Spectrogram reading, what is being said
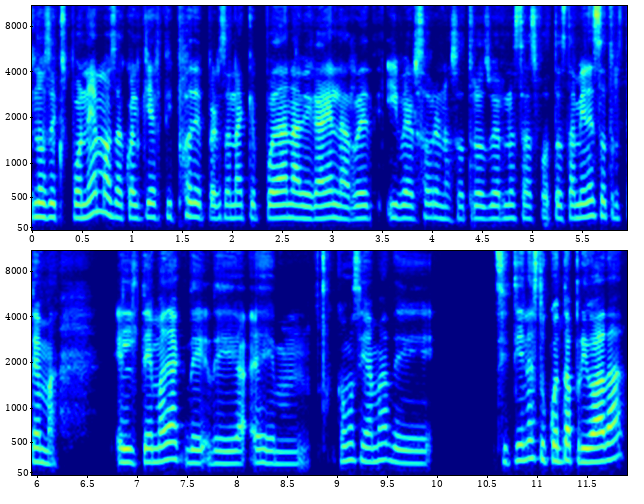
nos exponemos a cualquier tipo de persona que pueda navegar en la red y ver sobre nosotros, ver nuestras fotos. También es otro tema, el tema de de de, em, ¿cómo se llama?, de si tienes tu cuenta privada,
